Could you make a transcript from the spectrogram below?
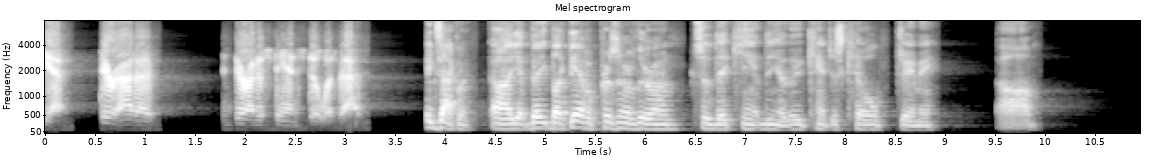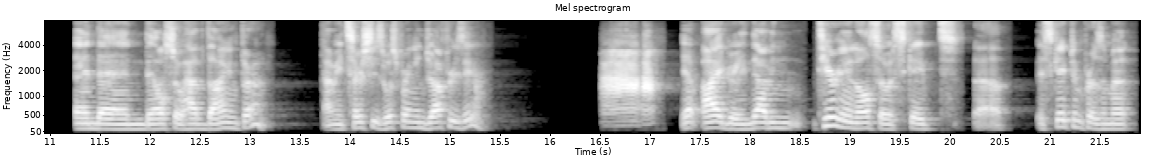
yeah, they're at a they're at a standstill with that. Exactly. Uh, yeah, they like they have a prisoner of their own, so they can't you know they can't just kill Jaime. Um, and then they also have the Iron Throne. I mean, Cersei's whispering in Joffrey's ear. hmm Yep, I agree. I mean, Tyrion also escaped uh, escaped imprisonment,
